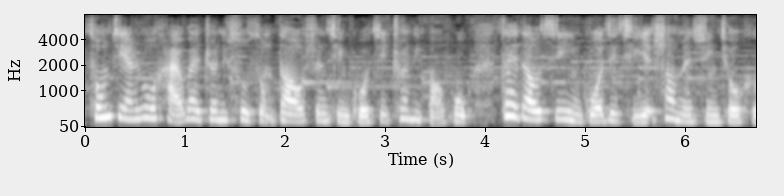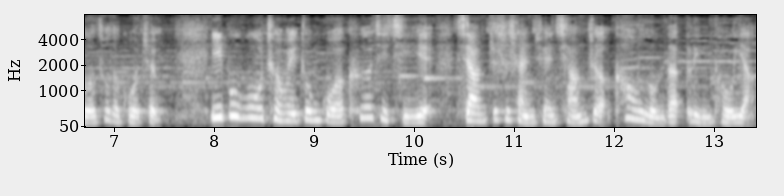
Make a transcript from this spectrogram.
从减入海外专利诉讼到申请国际专利保护，再到吸引国际企业上门寻求合作的过程，一步步成为中国科技企业向知识产权强者靠拢的领头羊。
